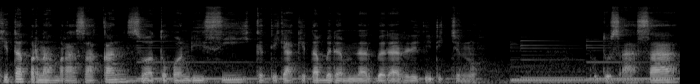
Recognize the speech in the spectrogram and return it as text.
kita pernah merasakan suatu kondisi ketika kita benar-benar berada di titik jenuh, putus asa,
